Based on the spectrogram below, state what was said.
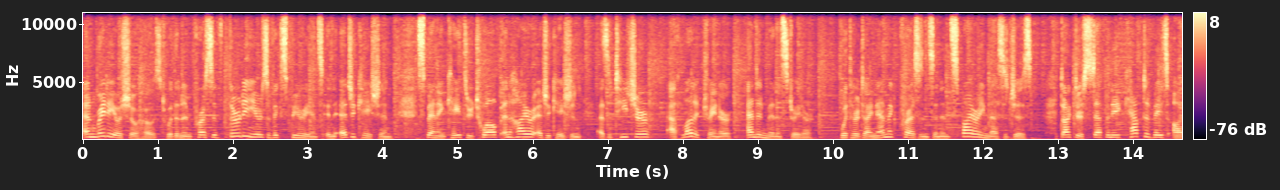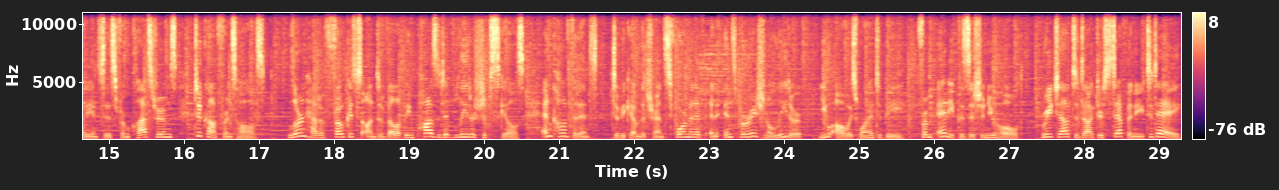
and radio show host with an impressive 30 years of experience in education, spanning K through 12 and higher education as a teacher, athletic trainer, and administrator. With her dynamic presence and inspiring messages, Dr. Stephanie captivates audiences from classrooms to conference halls. Learn how to focus on developing positive leadership skills and confidence to become the transformative and inspirational leader you always wanted to be from any position you hold. Reach out to Dr. Stephanie today.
